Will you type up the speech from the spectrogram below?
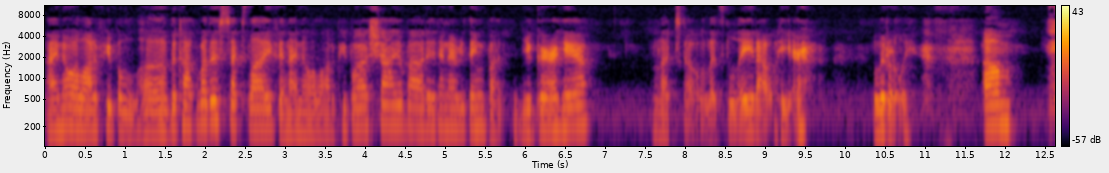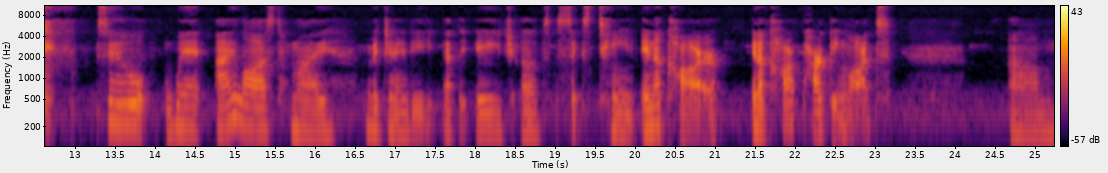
I know a lot of people love to talk about their sex life, and I know a lot of people are shy about it and everything, but your girl here, let's go. Let's lay it out here. Literally. Um, so when I lost my virginity at the age of 16 in a car, in a car parking lot, um,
